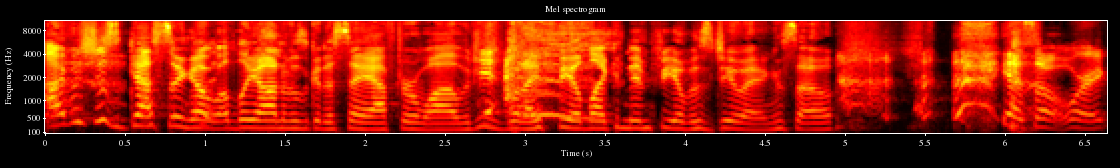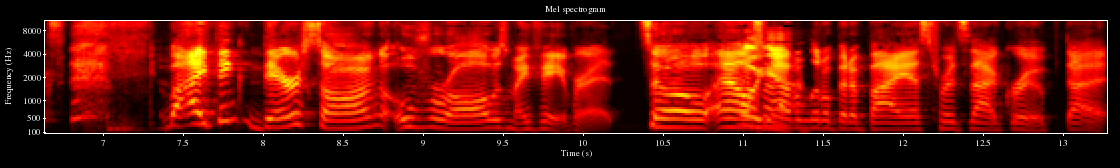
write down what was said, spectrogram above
I was just guessing at what Liana was going to say after a while, which is what I feel like Nymphia was doing. So yeah, so it works. But I think their song overall was my favorite. So I oh, also Oh, yeah. have a little bit of bias towards that group that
